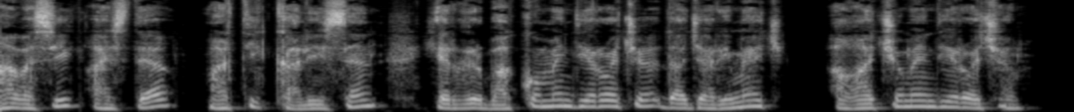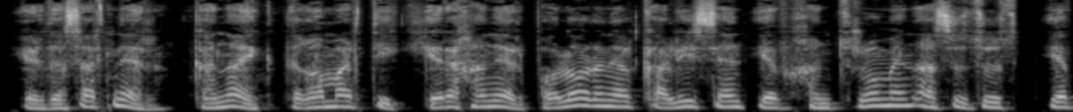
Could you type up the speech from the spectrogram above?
Ահավասիկ այստեղ մարդիկ գալիս են, երգրբակում են Տիրոջը դաջարի մեջ, աղաչում են Տիրոջը։ Երդասարտներ, կանայք, տղամարդիկ, երեխաներ բոլորն էլ գալիս են եւ խնդրում են Աստծուց եւ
